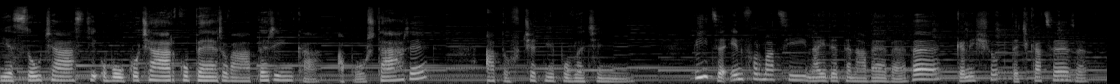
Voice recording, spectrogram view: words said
je součástí obou kočárku péřová peřinka a polštářek, a to včetně povlečení. Více informací najdete na www.kennyshop.cz.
